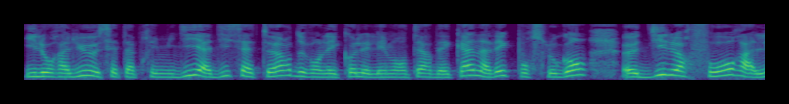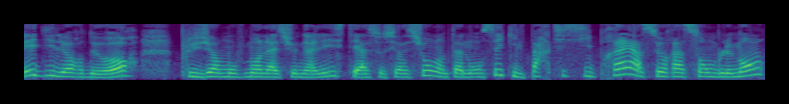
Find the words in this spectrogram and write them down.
Il aura lieu cet après-midi à 17h devant l'école élémentaire des Cannes avec pour slogan euh, Dealer fort, les dealers dehors. Plusieurs mouvements nationalistes et associations ont annoncé qu'ils participeraient à ce rassemblement.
